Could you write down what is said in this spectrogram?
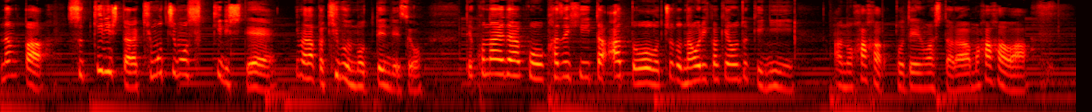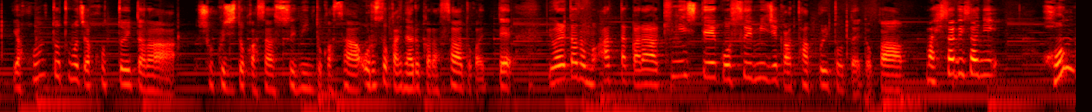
なんかすっきりしたら気持ちもすっきりして今なんか気分乗ってんですよ。でこの間こう風邪ひいた後ちょっと治りかけの時にあの母と電話したら、まあ、母はいや本当友達はほっといたら食事とかさ睡眠とかさおろそかになるからさとか言って言われたのもあったから気にしてこう睡眠時間たっぷりとったりとか、まあ、久々に本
